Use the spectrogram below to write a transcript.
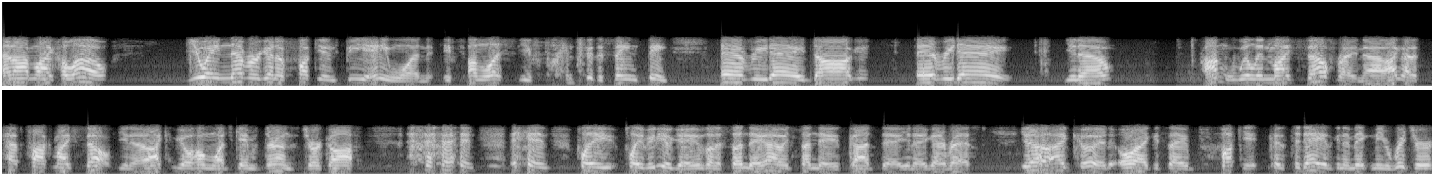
And I'm like, hello, you ain't never gonna fucking be anyone if unless you fucking do the same thing every day, dog. Every day. You know? I'm willing myself right now. I gotta pep talk myself, you know. I could go home and watch Game of Thrones, jerk off and and play play video games on a Sunday. Oh, it's Sunday, it's God's day, you know, you gotta rest. You know, I could, or I could say, fuck it, because today is going to make me richer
